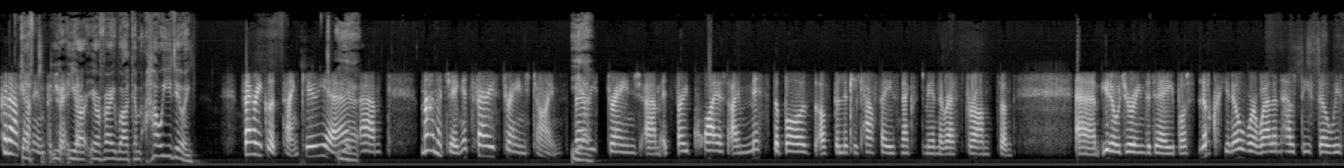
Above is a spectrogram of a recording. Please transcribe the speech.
Good afternoon, Patricia. You're, you're very welcome. How are you doing? Very good, thank you. Yeah. yeah. Um, managing. It's very strange times. Very yeah. strange. Um, it's very quiet. I miss the buzz of the little cafes next to me in the restaurants and. Um, you know, during the day. But look, you know, we're well and healthy, so we've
